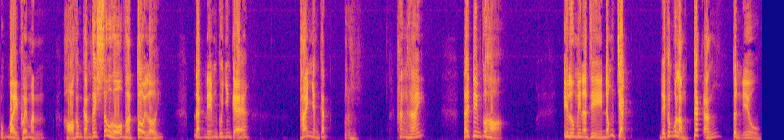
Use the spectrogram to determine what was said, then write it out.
một bầy khỏe mạnh. Họ không cảm thấy xấu hổ và tội lỗi. Đặc điểm của những kẻ thái nhân cách hăng hái. Trái tim của họ Illuminati đóng chặt để không có lòng trắc ẩn, tình yêu,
